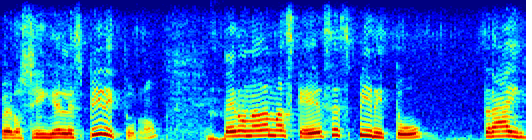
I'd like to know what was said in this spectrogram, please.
pero sigue el espíritu, ¿no? Pero nada más que ese espíritu trae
